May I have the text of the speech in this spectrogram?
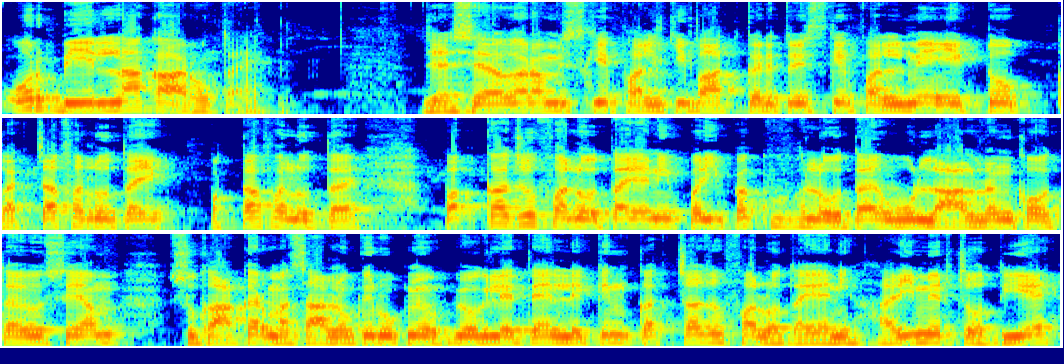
और बेलनाकार होता है। जैसे अगर हम इसके फल की बात करें तो इसके फल में एक तो कच्चा फल होता है, एक पक्का फल होता है। पक्का जो फल होता है, यानी परिपक्व फल होता है, वो लाल रंग का होता है, उसे हम सुखाकर मसालों के रूप में उपयोग लेते हैं। लेकिन कच्चा जो फल होता है, यानी हरी मिर्च होती है,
